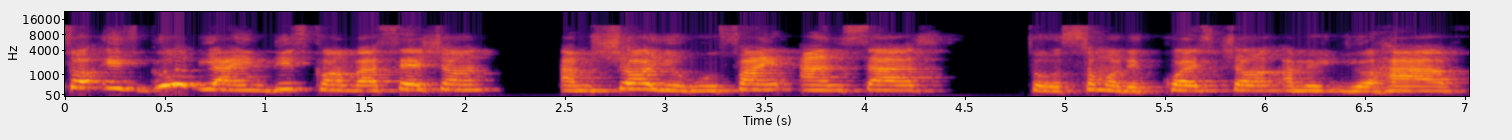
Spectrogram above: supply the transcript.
So it's good you are in this conversation. I'm sure you will find answers to some of the questions I mean you have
